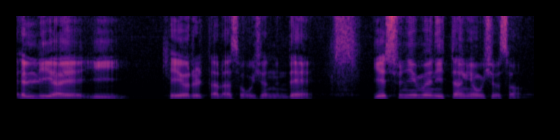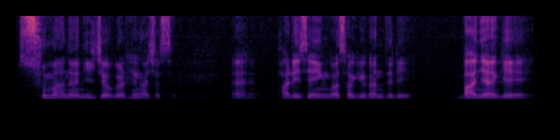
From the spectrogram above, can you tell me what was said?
엘리야의 이 계열을 따라서 오셨는데 예수님은 이 땅에 오셔서 수많은 이적을 행하셨어요. 예, 바리새인과 서기관들이 만약에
